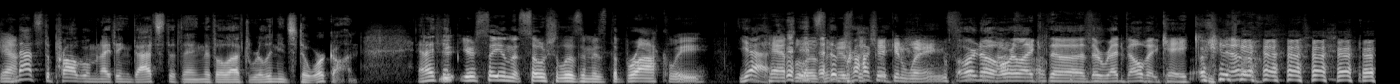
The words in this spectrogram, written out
Yeah. And that's the problem. And I think that's the thing that the left really needs to work on. And I think You're saying that socialism is the broccoli. Yeah, capitalism it's the is broccoli. the chicken wings. or no, or like the the red velvet cake. You know,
